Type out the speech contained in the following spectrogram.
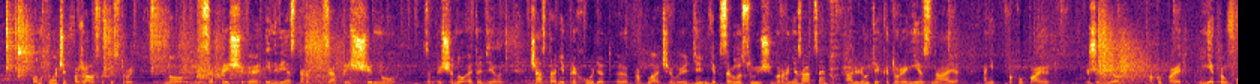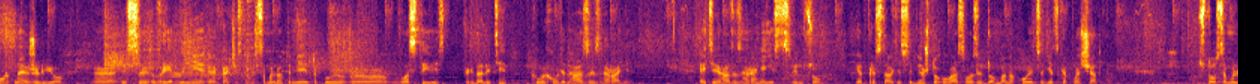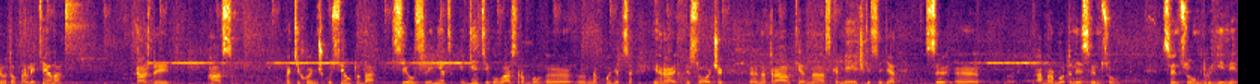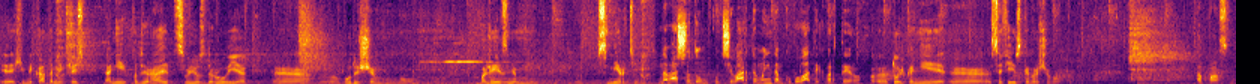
Он хочет, пожалуйста, ты строй. Но запрещ... э, инвесторам запрещено. Запрещено это делать. Часто они приходят, э, проплачивают деньги согласующим организациям, а люди, которые не зная, они покупают жилье, покупают некомфортное жилье с вредными э, качествами. Самолет имеет такую э, властивость. Когда летит, выходят газы сгорания. Эти газы сгорания, они с свинцом. И вот представьте себе, что у вас возле дома находится детская площадка. 100 самолетов пролетело, каждый газ потихонечку сел туда, сел свинец, и дети у вас рабо- э, э, находятся, играют в песочек, э, на травке, на скамеечке сидят, с, э, обработанные свинцом. Свинцом, другими э, химикатами, то есть они подвергают свое здоровье э, в будущем ну, болезням, э, смерти. На вашу думку, чи варто мені там купувати квартиру? Э, Только не э, Софиевская борщаговка. Опасно.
